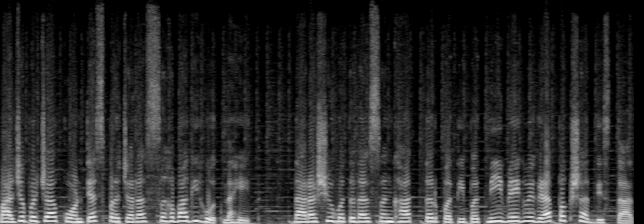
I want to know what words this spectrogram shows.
भाजपच्या कोणत्याच प्रचारात सहभागी होत नाहीत. धाराशिव मतदारसंघात तर पती पत्नी वेगवेगळ्या पक्षात दिसतात.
